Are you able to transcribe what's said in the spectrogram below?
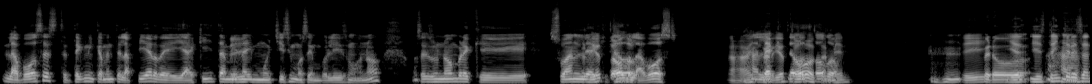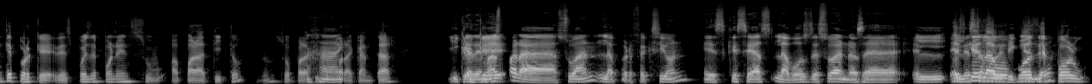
la voz este técnicamente la pierde y aquí también hay muchísimo simbolismo, ¿no? O sea, es un hombre que Swan le ha quitado todo. la voz. Ajá, le ha quitado todo, todo. también. Y, pero es- y está ajá, interesante porque después le ponen su aparatito, ¿no? Su aparatito Ajá, para cantar. Y, y que además que para Swan la perfección es que seas la voz de Swan, o sea, él, es él que es la vo- voz de. Paul,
